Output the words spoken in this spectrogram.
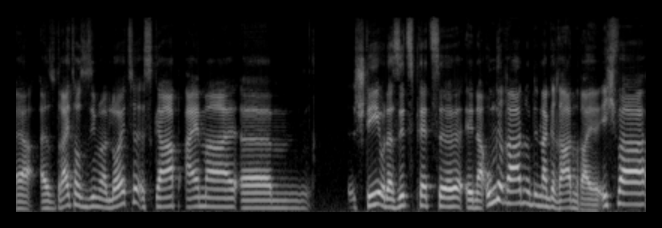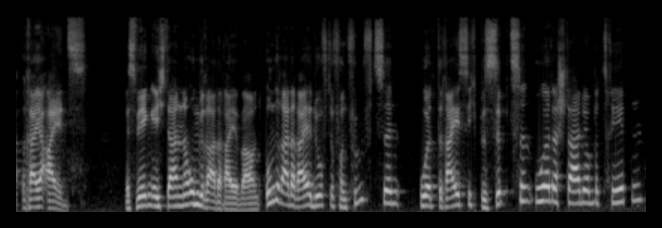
Ja, also 3700 Leute. Es gab einmal ähm, Steh- oder Sitzplätze in der ungeraden und in der geraden Reihe. Ich war Reihe 1, weswegen ich dann eine ungerade Reihe war. Und ungerade Reihe durfte von 15.30 Uhr bis 17 Uhr das Stadion betreten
